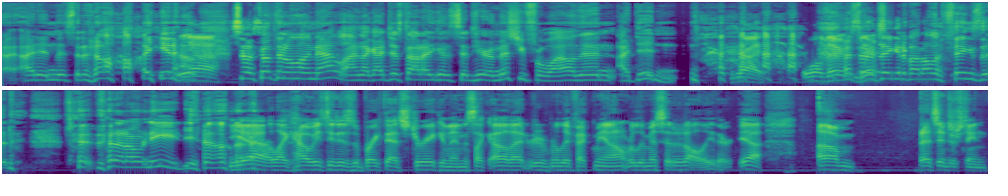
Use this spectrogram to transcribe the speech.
I, I didn't miss it at all. You know, Yeah. so something along that line. Like I just thought I was going to sit here and miss you for a while, and then I didn't. right. Well, there, I started thinking about all the things that, that that I don't need. You know, yeah, like how easy it is to break that streak, and then it's like, oh, that didn't really affect me, and I don't really miss it at all either. Yeah, um, that's interesting.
